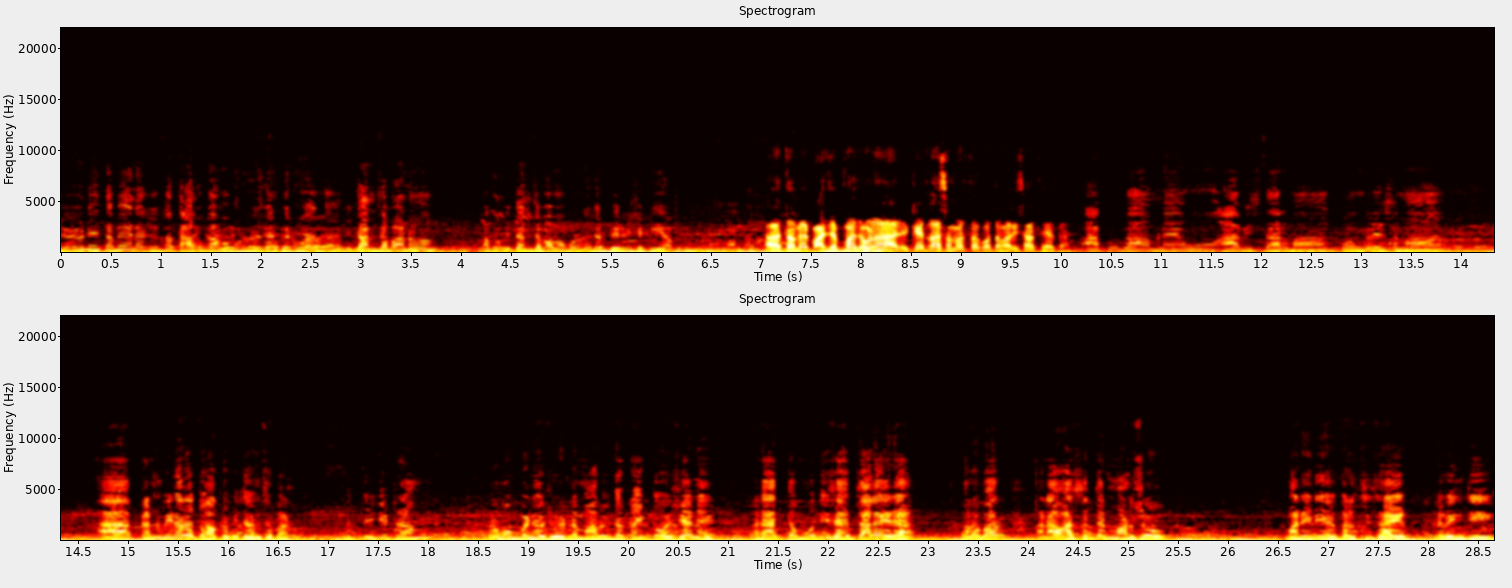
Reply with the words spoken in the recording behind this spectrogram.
જોયું નહીં તમે અને તો તાલુકામાં બુલડોઝર ફેરવું તો આખું વિધાનસભામાં બુલડોઝર ફેરવી શકીએ આપણે. તમે ભાજપમાં જોડાયા આજે કેટલા સમર્થકો તમારી સાથે હતા? આખું ગામ ને હું આ વિસ્તારમાં કોંગ્રેસમાં આ કન્વીનર હતો આખો વિધાનસભાનો. ત્રીજી ટર્મ પ્રમુખ બન્યો છું એટલે મારું તો કંઈક તો હશે ને. અને આજ તો મોદી સાહેબ ચાલે રહ્યા. બરોબર? અને આવા સજ્જન માણસો. માનનીય ભરતસિંહ સાહેબ નવીનજી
